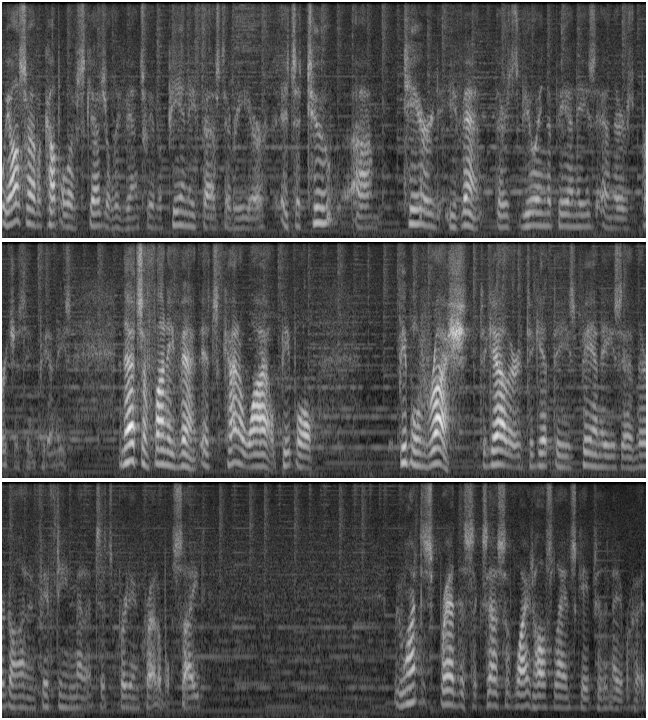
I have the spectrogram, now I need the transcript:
we also have a couple of scheduled events. We have a Peony Fest every year. It's a two-tiered um, event. There's viewing the peonies and there's purchasing peonies. And that's a fun event. It's kind of wild. People people rush together to get these peonies and they're gone in 15 minutes. It's a pretty incredible sight. We want to spread the success of Whitehall's landscape to the neighborhood.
